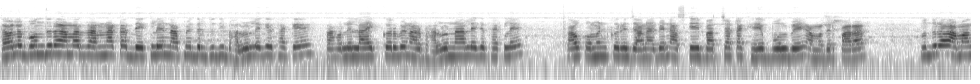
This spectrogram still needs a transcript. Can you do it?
তাহলে বন্ধুরা, আমার রান্নাটা দেখলেন। আপনাদের যদি ভালো লেগে থাকে, তাহলে লাইক করবেন। আর ভালো না লেগে থাকলে, তাও কমেন্ট করে জানাবেন। আজকে এই বাচ্চাটা খেয়ে বলবে আমাদের পাড়ার। বন্ধুরা, আমার,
